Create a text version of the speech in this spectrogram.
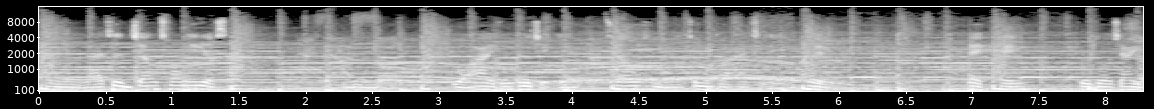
嗯，来自江冲一二三，嗯，我爱多多姐姐，不知道为什么这么多孩子会。被黑，多多加油！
